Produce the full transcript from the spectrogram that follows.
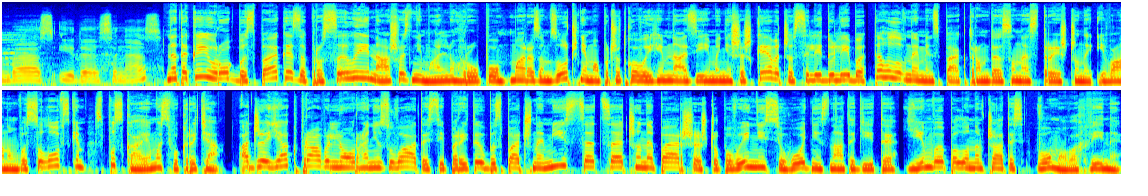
МВС і ДСНС. На такий урок безпеки запросили і нашу знімальну групу. Ми разом з учнями початкової гімназії імені Шишкевича в селі Доліби та головним інспектором ДСНС Трищини Іваном Веселовським спускаємось в укриття. Адже як правильно організуватись і перейти в безпечне місце, це чи не перше, що повинні сьогодні знати діти. Їм випало навчатись в умовах війни.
